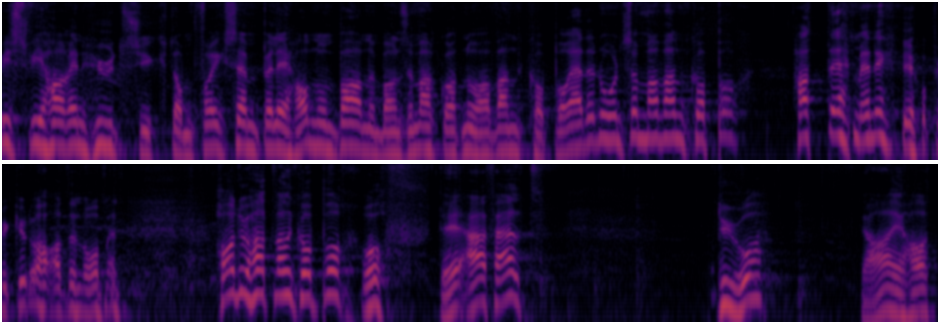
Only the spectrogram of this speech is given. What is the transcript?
hvis vi har en hudsykdom. F.eks. jeg har noen barnebarn som akkurat nå har vannkopper. Er det noen som har vannkopper? Hatt det? Men jeg håper ikke du har det nå. men... Har du hatt vannkopper? Uff, det er fælt. Du òg? Ja, jeg har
